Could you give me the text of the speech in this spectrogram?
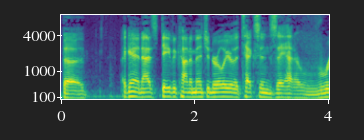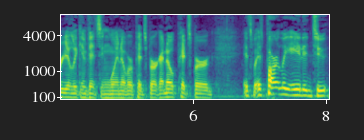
the again as David kind of mentioned earlier, the Texans they had a really convincing win over Pittsburgh. I know Pittsburgh it's it's partly aided to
